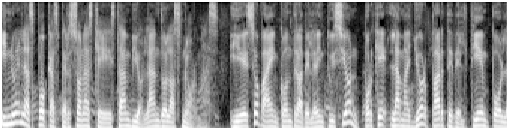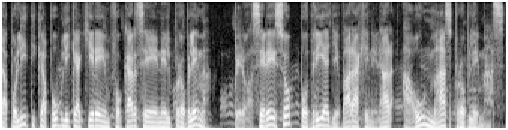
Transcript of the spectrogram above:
y no en las pocas personas que están violando las normas. Y eso va en contra de la intuición, porque la mayor parte del tiempo la política pública quiere enfocarse en el problema, pero hacer eso podría llevar a generar aún más problemas.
